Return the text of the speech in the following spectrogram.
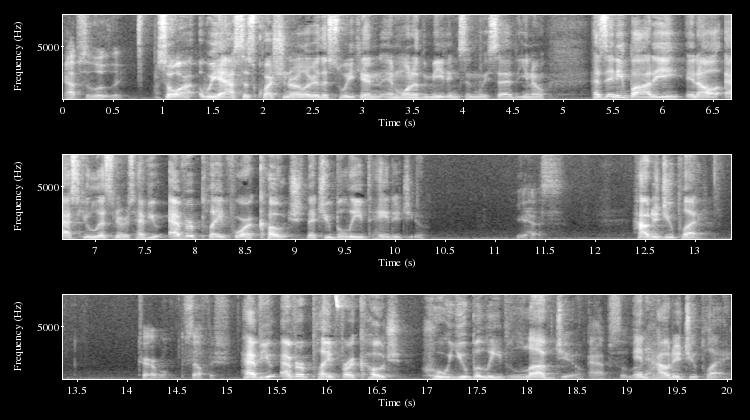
Absolutely. so uh, we asked this question earlier this week in, in one of the meetings and we said you know has anybody and i'll ask you listeners have you ever played for a coach that you believed hated you Yes. how did you play Terrible. Selfish. have you ever played for a coach who you believe loved you Absolutely. and how did you play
